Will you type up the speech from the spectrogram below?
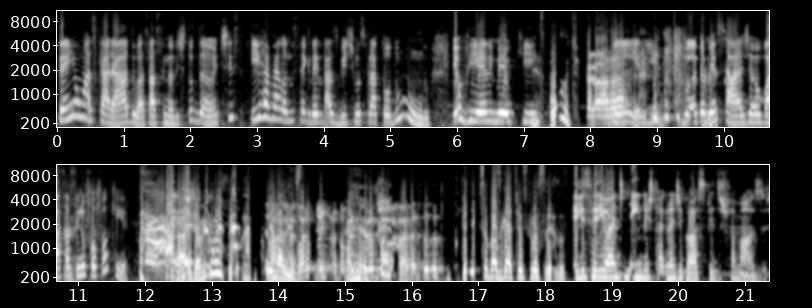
tem um mascarado assassinando estudantes e revelando o segredo das vítimas pra todo mundo. Eu vi ele meio que... E? Caraca! Sim, ele manda mensagem ao assassino fofoqueiro. Ah, já me convenceu. Tem na lista. Agora eu tô, eu tô mais interessado agora. Tem isso das gatinhas francesas. Ele seria o admin do Instagram de gossip dos famosos.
